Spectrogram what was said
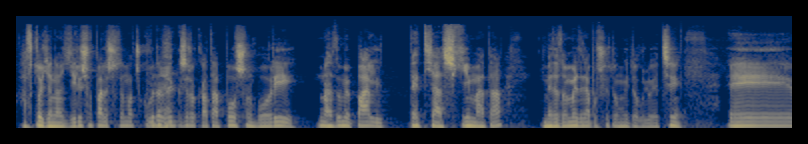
Αυτό για να γυρίσω πάλι στο θέμα της κουβέντας, ναι. δεν ξέρω κατά πόσο μπορεί να δούμε πάλι τέτοια σχήματα με δεδομένη την αποσχή του Μίτογλου, έτσι. Ε,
